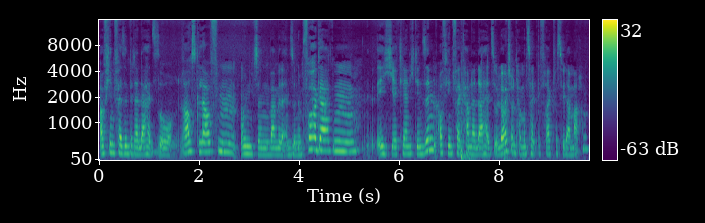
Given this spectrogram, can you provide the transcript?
Auf jeden Fall sind wir dann da halt so rausgelaufen und dann waren wir da in so einem Vorgarten. Ich erkläre nicht den Sinn. Auf jeden Fall kamen dann da halt so Leute und haben uns halt gefragt, was wir da machen.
